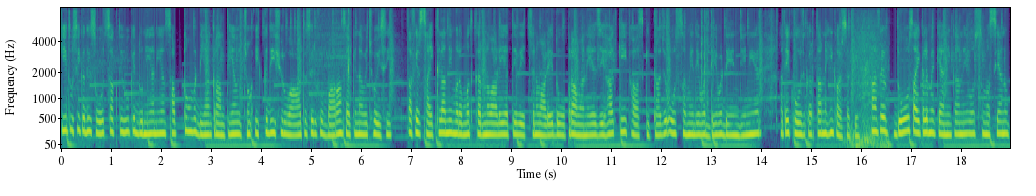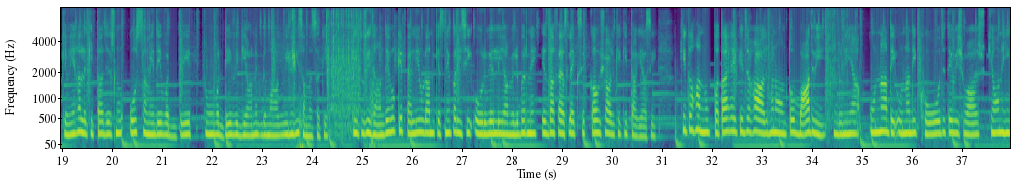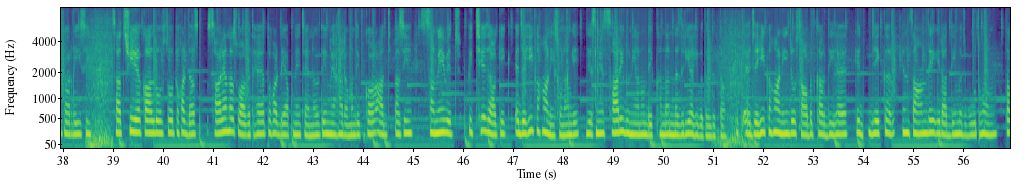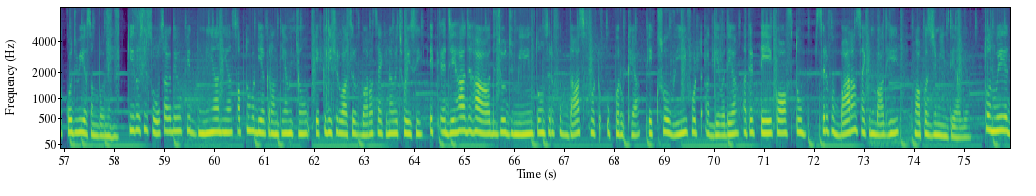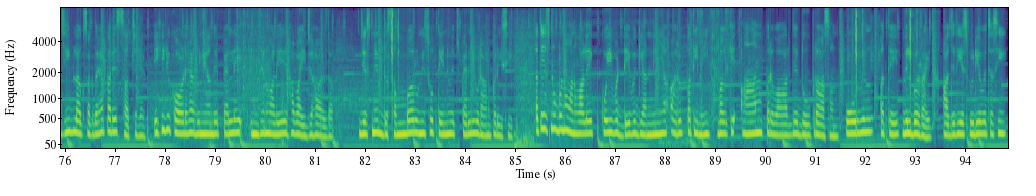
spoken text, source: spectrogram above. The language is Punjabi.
ਕੀ ਤੁਸੀਂ ਕਦੇ ਸੋਚ ਸਕਦੇ ਹੋ ਕਿ ਦੁਨੀਆ ਦੀਆਂ ਸਭ ਤੋਂ ਵੱਡੀਆਂ ਕ੍ਰਾਂਤੀਆਂ ਵਿੱਚੋਂ ਇੱਕ ਦੀ ਸ਼ੁਰੂਆਤ ਸਿਰਫ 12 ਸੈਕਿੰਡਾਂ ਵਿੱਚ ਹੋਈ ਸੀ? ਤਾਂ ਫਿਰ ਸਾਈਕਲਾਂ ਦੀ ਮੁਰੰਮਤ ਕਰਨ ਵਾਲੇ ਅਤੇ ਵੇਚਣ ਵਾਲੇ ਦੋ ਭਰਾਵਾਂ ਨੇ ਅਜਿਹਾ ਕੀ ਖਾਸ ਕੀਤਾ ਜੋ ਉਸ ਸਮੇਂ ਦੇ ਵੱਡੇ ਵੱਡੇ ਇੰਜੀਨੀਅਰ ਅਤੇ ਖੋਜਕਰਤਾ ਨਹੀਂ ਕਰ ਸਕੇ? ਤਾਂ ਫਿਰ ਦੋ ਸਾਈਕਲ ਮਕੈਨਿਕਾਂ ਨੇ ਉਸ ਸਮੱਸਿਆ ਨੂੰ ਕਿਵੇਂ ਹੱਲ ਕੀਤਾ, ਜਿਸ ਨੂੰ ਉਸ ਸਮੇਂ ਦੇ ਵੱਡੇ ਤੋਂ ਵੱਡੇ ਵਿਗਿਆਨਕ ਦਿਮਾਗ ਵੀ ਨਹੀਂ ਸਮਝ ਸਕੇ? ਕੀ ਤੁਸੀਂ ਜਾਣਦੇ ਹੋ ਕਿ ਪਹਿਲੀ ਉਡਾਨ ਕਿਸਨੇ ਭਰੀ ਸੀ ਔਰਵਿਲ ਜਾਂ ਵਿਲਬਰ ਨੇ? ਇਸ ਦਾ ਫੈਸਲਾ ਇੱਕ ਸਿੱਕਾ ਉਛਾਲ ਕੇ ਕੀਤਾ ਗਿਆ ਸੀ। ਕੀ ਤੁਹਾਨੂੰ ਪਤਾ ਹੈ ਕਿ ਜਹਾਜ਼ ਬਣਾਉਣ ਤੋਂ ਬਾਅਦ ਵੀ ਦੁਨੀਆ ਉਹਨਾਂ ਤੇ ਉਹਨਾਂ ਦੀ ਖੋਜ ਤੇ ਵਿਸ਼ਵਾਸ ਕਿਉਂ ਨਹੀਂ ਕਰ ਰਹੀ ਸੀ? ਸਤਿ ਸ਼੍ਰੀ ਅਕਾਲ ਦੋਸਤੋ, ਤੁਹਾਡਾ ਸਾਰਿਆਂ ਦਾ ਸਵਾਗਤ ਹੈ ਤੁਹਾਡੇ ਆਪਣੇ ਚੈਨਲ ਤੇ। ਮੈਂ ਹਾਂ ਰਮਨਦੀਪ ਕੌਰ। ਅੱਜ ਅਸੀਂ ਸਮੇਂ ਵਿੱਚ ਪਿੱਛੇ ਜਾ ਕੇ ਇੱਕ ਅਜਿਹੀ ਕਹਾਣੀ ਸੁਣਾਂਗੇ, ਜਿਸ ਨੇ ਸਾਰੀ ਦੁਨੀਆ ਨੂੰ ਦੇਖਣ ਦਾ ਨਜ਼ਰੀਆ ਹੀ ਬਦਲ ਦਿੱਤਾ। ਇੱਕ ਅਜਿਹੀ ਕਹਾਣੀ ਜੋ ਸਾਬਤ ਕਰਦੀ ਹੈ ਕਿ ਜੇਕਰ ਇਨਸਾਨ ਦੇ ਇਰਾਦੇ ਮਜ਼ਬੂਤ ਹੋਣ ਤਾਂ ਕੁਝ ਵੀ ਅਸੰਭਵ ਨਹੀਂ। ਕੀ ਤੁਸੀਂ ਸੋਚ ਸਕਦੇ ਹੋ ਕਿ ਦੁਨੀਆ ਦੀਆਂ ਸਭ ਤੋਂ ਵੱਡੀਆਂ ਕ੍ਰਾਂਤੀਆਂ ਵਿੱਚੋਂ ਇੱਕ ਦੀ ਸ਼ੁਰੂਆਤ ਸਿਰਫ 12 ਸੈਕਿੰਡਾਂ ਵਿੱਚ ਹੋਈ ਸੀ? ਇੱਕ ਅਜਿਹਾ ਜਹਾਜ਼ ਜੋ ਜ਼ਮੀਨ ਤੋਂ ਸਿਰਫ 10 ਫੁੱਟ ਉੱਪਰ ਉੱਠਿਆ 120 ਫੁੱਟ ਅੱਗੇ ਵਧਿਆ ਅਤੇ ਟੇਕ ਆਫ ਤੋਂ ਸਿਰਫ 12 ਸੈਕਿੰਡ ਬਾਅਦ ਹੀ ਵਾਪਸ ਜ਼ਮੀਨ ਤੇ ਆ ਗਿਆ। ਤੁਹਾਨੂੰ ਇਹ ਅਜੀਬ ਲੱਗ ਸਕਦਾ ਹੈ, ਪਰ ਇਹ ਸੱਚ ਹੈ। ਇਹੀ ਰਿਕਾਰਡ ਹੈ ਦੁਨੀਆ ਦੇ ਪਹਿਲੇ ਇੰਜਨ ਵਾਲੇ ਹਵਾਈ ਜਹਾਜ਼ ਦਾ। ਜਿਸ ਨੇ ਦਸੰਬਰ 1903 ਵਿੱਚ ਪਹਿਲੀ ਉਡਾਨ ਭਰੀ ਸੀ ਅਤੇ ਇਸ ਨੂੰ ਬਣਾਉਣ ਵਾਲੇ ਕੋਈ ਵੱਡੇ ਵਿਗਿਆਨੀ ਜਾਂ ਅਰਬਪਤੀ ਨਹੀਂ, ਬਲਕਿ ਆਮ ਪਰਿਵਾਰ ਦੇ ਦੋ ਭਰਾ ਸਨ ਔਰਵਿਲ ਅਤੇ ਵਿਲਬਰ ਰਾਈਟ। ਅੱਜ ਦੀ ਇਸ ਵੀਡੀਓ ਵਿੱਚ ਅਸੀਂ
